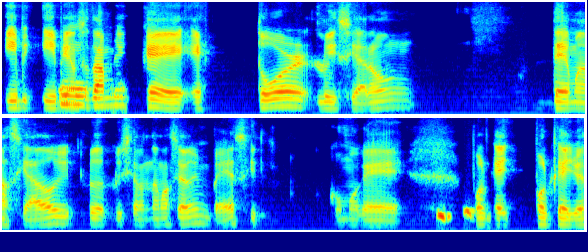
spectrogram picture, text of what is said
Y, y pienso también que Thor lo hicieron demasiado, lo, hicieron demasiado imbécil. Como que, porque, porque yo,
